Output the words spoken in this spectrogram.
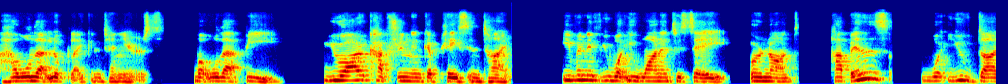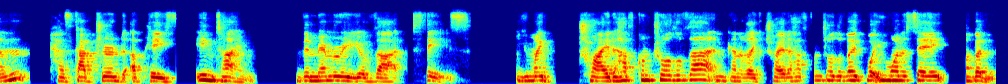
how will that look like in 10 years? What will that be? You are capturing like a place in time. Even if you, what you wanted to say or not happens, what you've done has captured a place in time, the memory of that stays. You might try to have control of that and kind of like try to have control of like what you want to say. But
